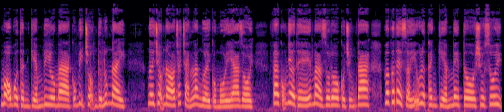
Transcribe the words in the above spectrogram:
Mộ của thần kiếm Ryoma cũng bị trộm từ lúc này. Người trộm nó chắc chắn là người của Moria rồi. Và cũng nhờ thế mà Zoro của chúng ta vừa có thể sở hữu được thanh kiếm Meto Shusui.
